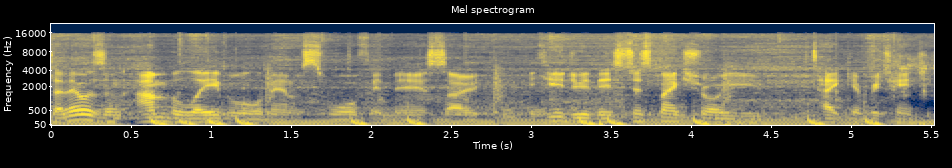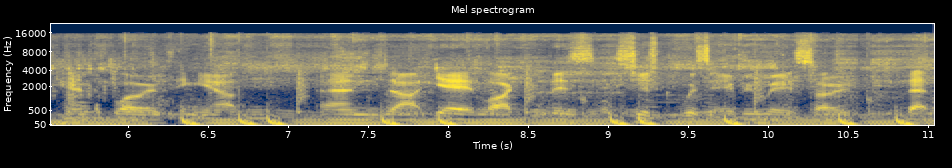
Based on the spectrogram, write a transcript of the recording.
So there was an unbelievable amount of swarf in there. So if you do this, just make sure you take every chance you can to blow everything out. And uh, yeah, like there's, it's just was everywhere. So that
